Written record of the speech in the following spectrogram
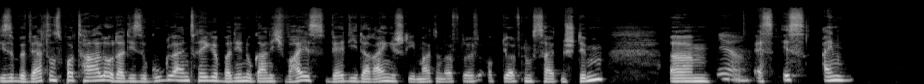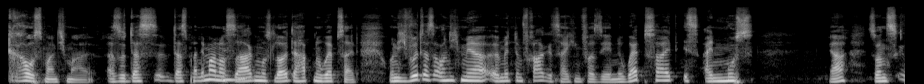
diese Bewertungsportale oder diese Google-Einträge, bei denen du gar nicht weißt, wer die da reingeschrieben hat und ob, ob die Öffnungszeiten stimmen. Ähm, Ja. es ist ein Graus manchmal. Also, dass, dass man immer noch Mhm. sagen muss, Leute, habt eine Website. Und ich würde das auch nicht mehr äh, mit einem Fragezeichen versehen. Eine Website ist ein Muss. Ja, sonst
